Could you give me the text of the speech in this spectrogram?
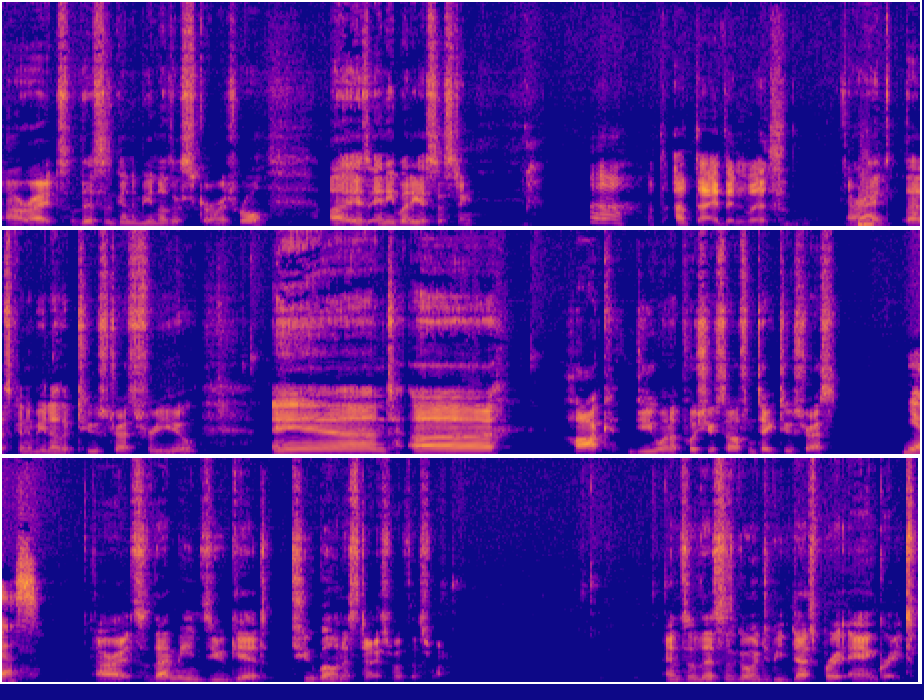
All right, so this is going to be another skirmish roll. Uh, is anybody assisting? Uh, I'll dive in with. All right, that's going to be another two stress for you. And uh, Hawk, do you want to push yourself and take two stress? Yes. All right, so that means you get two bonus dice with this one. And so this is going to be desperate and great.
